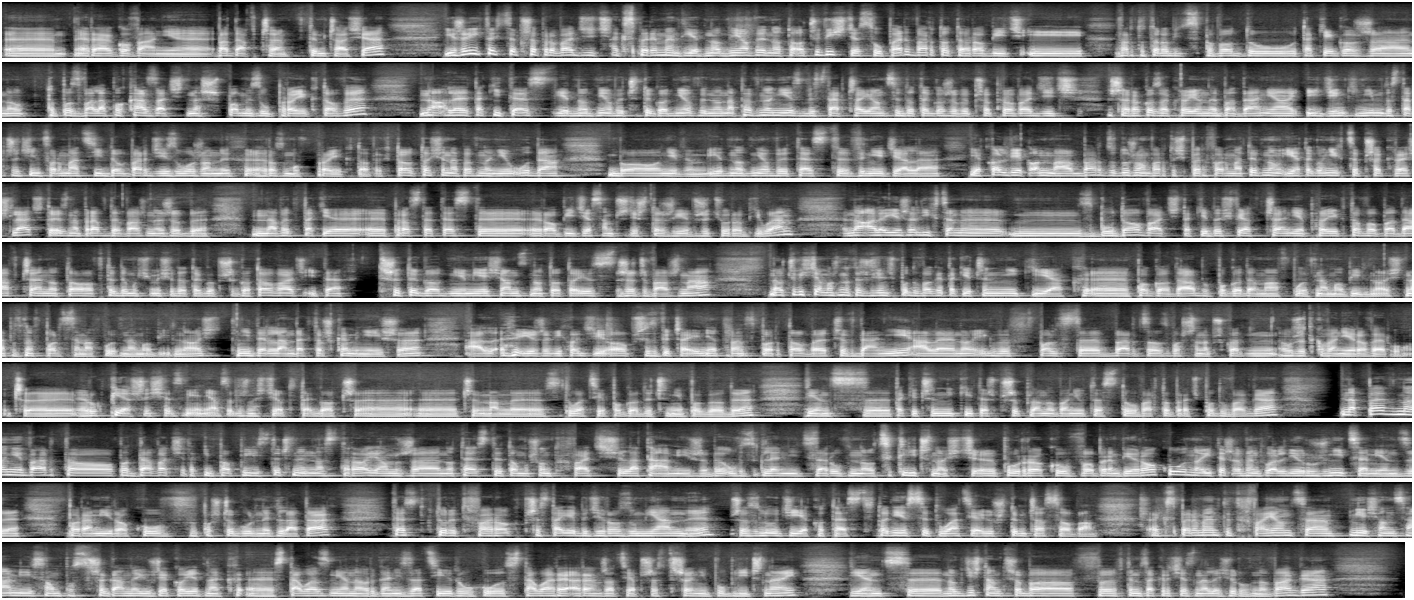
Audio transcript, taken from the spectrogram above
reagowanie badawcze w tym czasie. Jeżeli ktoś chce przeprowadzić eksperyment jednodniowy, no to oczywiście super, warto to robić i warto to robić z powodu takiego, że no, to pozwala pokazać nasz pomysł projektowy, no ale taki test jednodniowy czy tygodniowy, no na pewno nie jest wystarczający do tego, żeby przeprowadzić szeroko zakrojone badania i dzięki nim dostarczyć informacji do bardziej złożonych rozmów projektowych. To, to się na pewno nie uda, bo nie wiem, jednodniowy test w niedzielę, jakkolwiek on ma bardzo dużą wartość performatywną i ja tego nie chcę przekreślać, to jest naprawdę ważne, żeby nawet takie e, proste testy robić. Ja sam przecież też je w życiu robiłem. No ale jeżeli chcemy mm, zbudować takie doświadczenie projektowo-badawcze, no to wtedy musimy się do tego przygotować i te trzy tygodnie, miesiąc, no to to jest rzecz ważna. No oczywiście można też wziąć pod uwagę takie czynniki jak e, pogoda, bo pogoda ma wpływ na mobilność. Na pewno w Polsce ma wpływ na mobilność. W Niderlandach troszkę mniejszy, ale jeżeli chodzi o przyzwyczajenia transportowe, czy w Danii, ale no jakby w Polsce bardzo, zwłaszcza na przykład użytkowanie roweru, czy ruch pieszy się zmienia w zależności od tego, czy, y, czy mamy sytuację pogody, czy niepogody, więc y, takie czynniki też przy planowaniu testu warto brać pod uwagę. Na pewno nie warto poddawać się takim populistycznym nastrojom, że no testy to muszą trwać latami, żeby uwzględnić zarówno cykliczność e, pół roku w obrębie roku, no i też ewentualnie różnice między porami roku w poszczególnych latach. Test, który trwa rok, przestaje być rozumiany przez ludzi jako test. To nie jest sytuacja już tymczasowa. Eksperymenty trwające miesiącami są postrzegane już jako jednak e, stała zmiana organizacji ruchu, stała rearanżacja przestrzeni publicznej, więc e, no gdzieś tam trzeba w w, tym zakresie znaleźć równowagę.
